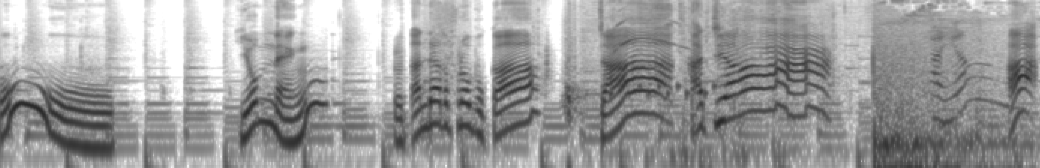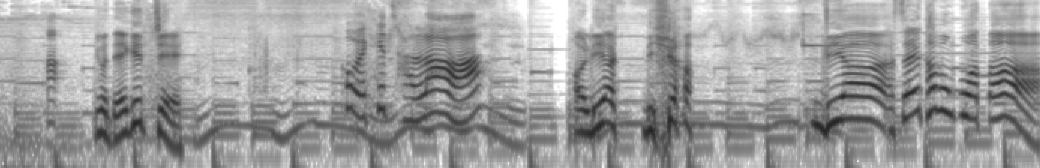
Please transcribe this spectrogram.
오, 귀엽냉. 그럼 딴데 하나 풀어볼까? 자, 가자! 과연? 아! 아. 이거 네 개째. 그거 왜 이렇게 잘 나와? 아, 리아, 리아. 리아, 셀카봉 뽑았다.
